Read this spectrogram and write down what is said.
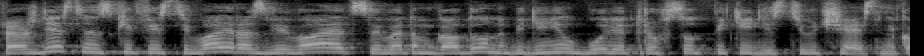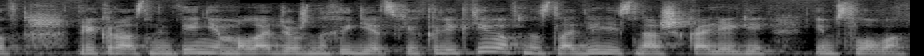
Рождественский фестиваль развивается, и в этом году он объединил более 350 участников. Прекрасным пением молодежных и детских коллективов насладились наши коллеги. Им слово.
